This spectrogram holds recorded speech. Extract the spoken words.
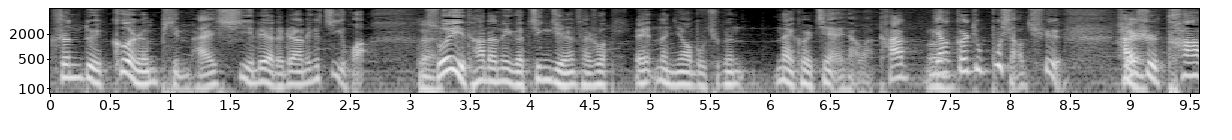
针对个人品牌系列的这样的一个计划，所以他的那个经纪人才说：“哎，那你要不去跟耐克见一下吧？”他压根就不想去。还是他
